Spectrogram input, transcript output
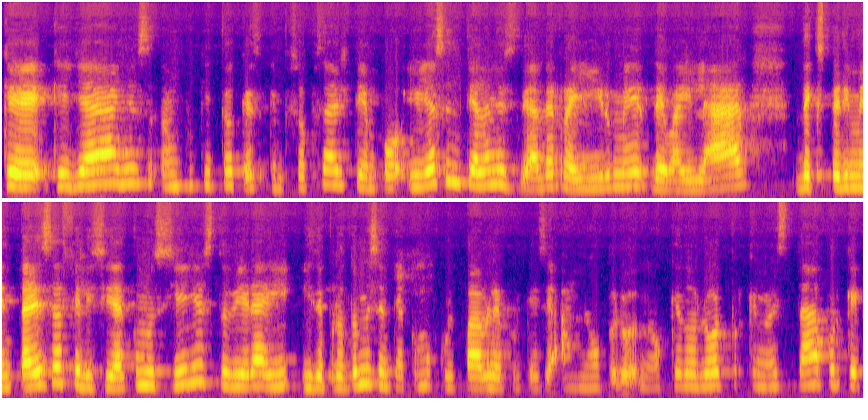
que, que ya años, un poquito que empezó a pasar el tiempo, yo ya sentía la necesidad de reírme, de bailar, de experimentar esa felicidad como si ella estuviera ahí y de pronto me sentía como culpable porque decía, ay no, pero no, qué dolor porque no está, porque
